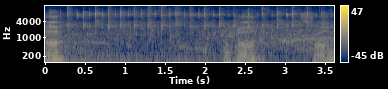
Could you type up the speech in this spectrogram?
Hä? Okay. Strange.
